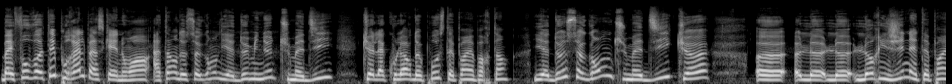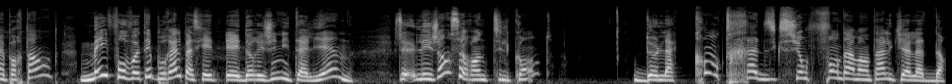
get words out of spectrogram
ben il faut voter pour elle parce qu'elle est noire. Attends deux secondes, il y a deux minutes tu m'as dit que la couleur de peau c'était pas important. Il y a deux secondes tu m'as dit que euh, l'origine n'était pas importante, mais il faut voter pour elle parce qu'elle est d'origine italienne. Les gens se rendent-ils compte de la contradiction fondamentale qu'il y a là-dedans?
